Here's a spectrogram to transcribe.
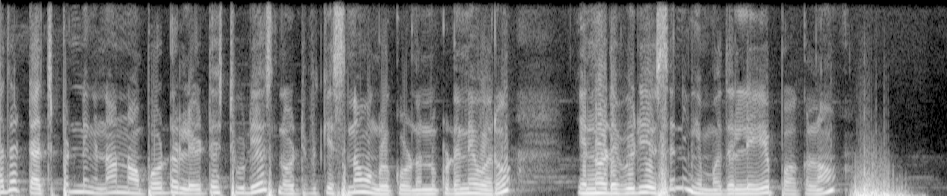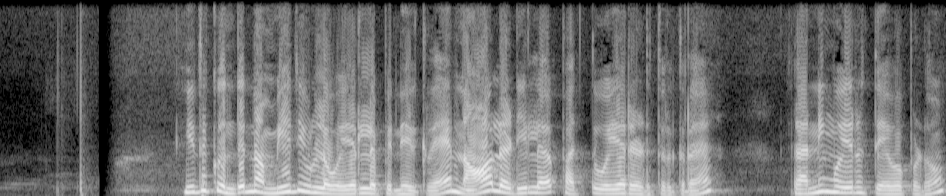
அதை டச் பண்ணிங்கன்னா நான் போட்ட லேட்டஸ்ட் வீடியோஸ் நோட்டிஃபிகேஷனாக உங்களுக்கு உடனுக்குடனே வரும். என்னோடய வீடியோஸை நீங்கள் முதல்லையே பார்க்கலாம். இதுக்கு வந்து நான் மீதி உள்ள ஒயரில் பின்னிருக்கிறேன். நாலு அடியில் பத்து ஒயர் எடுத்திருக்கிறேன். ரன்னிங் ஒயரும் தேவைப்படும்.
